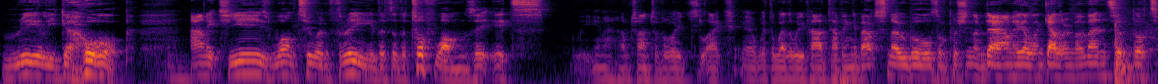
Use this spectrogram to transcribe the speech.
really go up mm. and it's years one two and three that are the tough ones it, it's you know i'm trying to avoid like you know, with the weather we've had having about snowballs and pushing them downhill and gathering momentum but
